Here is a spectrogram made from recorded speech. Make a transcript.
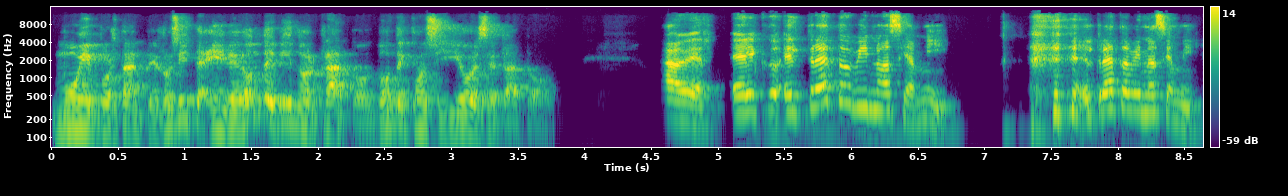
muy importante. Rosita, ¿y de dónde vino el trato? ¿Dónde consiguió ese trato? A ver, el, el trato vino hacia mí. el trato vino hacia mí.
